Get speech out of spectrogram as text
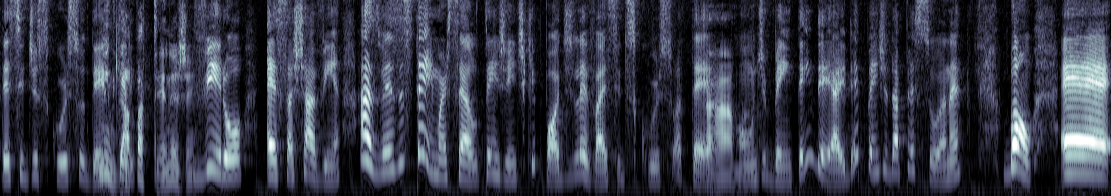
desse discurso dele. Nem que dá pra ter, né, gente? virou essa chavinha. Às vezes tem, Marcelo, tem gente que pode levar esse discurso até Ah, onde bem entender. Aí depende da pessoa, né? Bom, é,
